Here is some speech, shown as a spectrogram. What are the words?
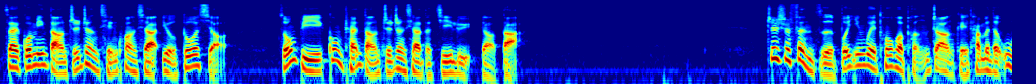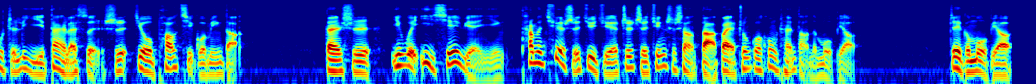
在国民党执政情况下有多小，总比共产党执政下的几率要大。知识分子不因为通货膨胀给他们的物质利益带来损失就抛弃国民党。但是因为一些原因，他们确实拒绝支持军事上打败中国共产党的目标。这个目标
